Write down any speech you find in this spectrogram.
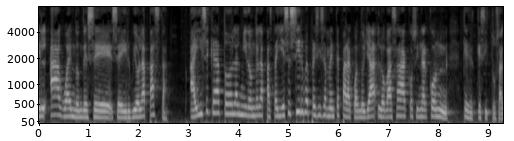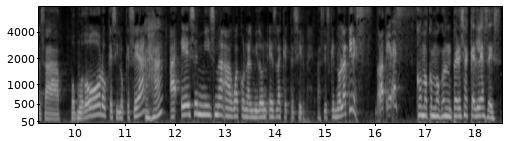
el agua en donde se, se hirvió la pasta. Ahí se queda todo el almidón de la pasta y ese sirve precisamente para cuando ya lo vas a cocinar con, que, que si tu salsa pomodoro, que si lo que sea, Ajá. a esa misma agua con almidón es la que te sirve. Así es que no la tires, no la tires. ¿Cómo, cómo con pereza qué le haces?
